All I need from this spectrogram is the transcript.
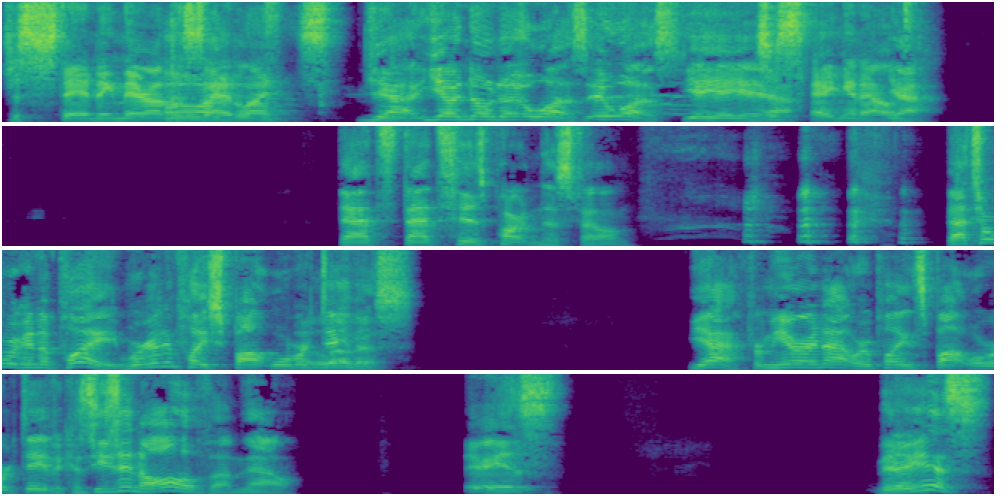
Just standing there on the Oh, I- sidelines, Yeah, yeah, no, no, it was. It was. Yeah, yeah, yeah, yeah. just hanging out. Yeah. That's that's his part in this film. that's what we're gonna play. We're gonna play Spot Warwick I love Davis. Yeah, from here on out, we're playing Spot Warwick Davis because he's in all of them now. There he is. There he is.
